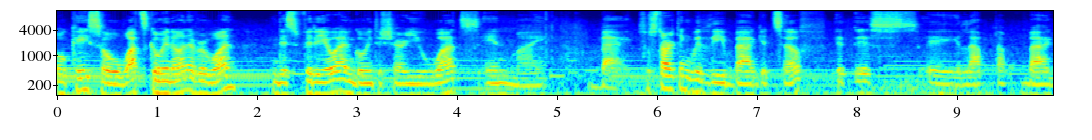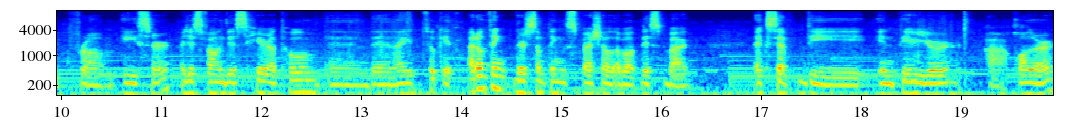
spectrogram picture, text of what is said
Okay, so what's going on everyone? In this video, I'm going to share you what's in my bag. So starting with the bag itself, it is a laptop bag from Acer. I just found this here at home and then I took it. I don't think there's something special about this bag except the interior uh, color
